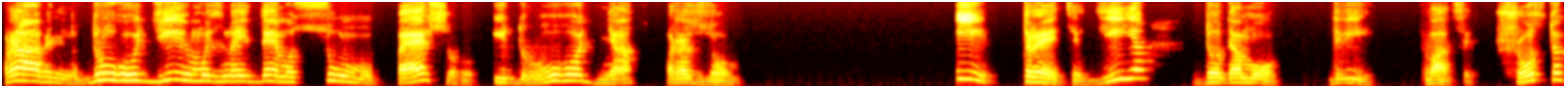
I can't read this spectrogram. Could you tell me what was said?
Правильно, другу дію ми знайдемо суму першого і другого дня разом. І третя дія додамо 2,26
